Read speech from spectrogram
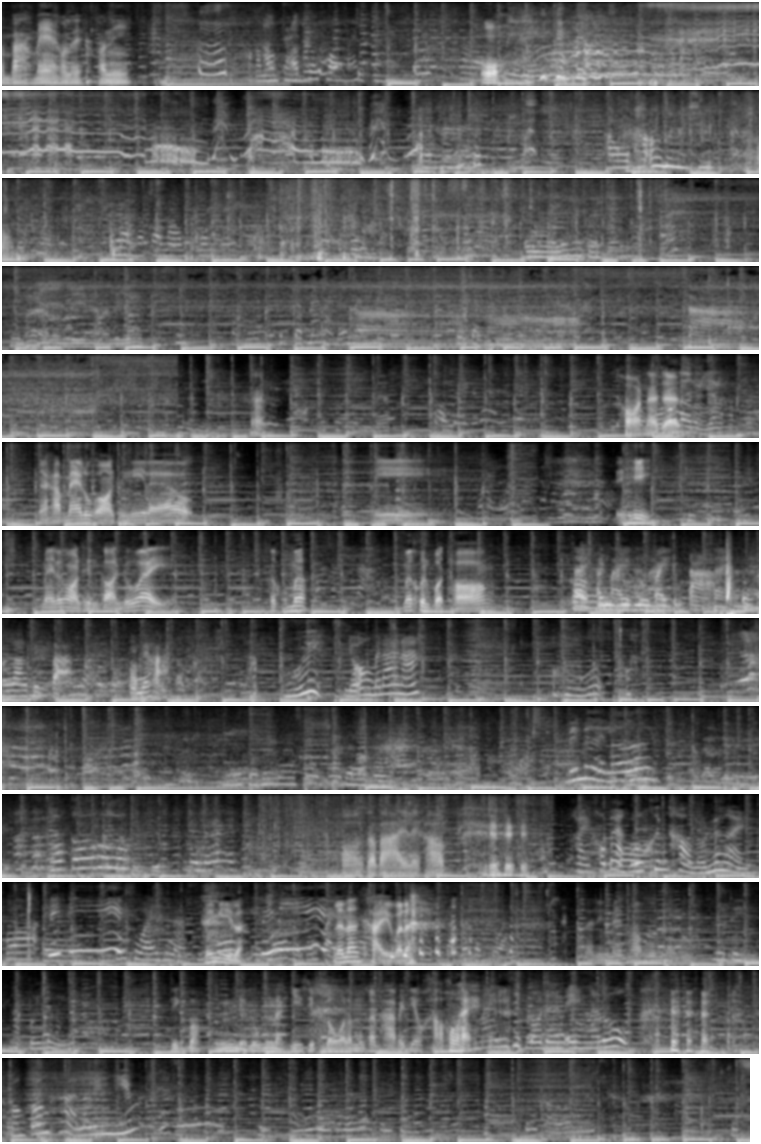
ลำบากแม่เขาเลยตอนนี้ขอกำลังใจเอาถ้วยทองไหมโอ้เอาผ้าอ้อมมาหน่อยสิ ไอ้นายเล่นไม่เป็นมีเพื่อนอารมณ์ดีเนี่ยนาลีนจุดจับแม่หน่อยได้ไหมชาจุดจับแม่ชาถอดน่าจะเดินอย่างเงี้ยนะครับนะครับ แม่ลูกอ่อนถึงนี่แล้ว นี่นี่แม่ลูกอ่อนถึงก่อนด้วยเมื่อเมื่อ เมื่อคุณปวดท้องก็เป็นดูไปเป็นตา ตรงข้างล่างเป็นปากเห็นไหมคะอุ้ยเดี๋ยวออกไม่ได้นะโอ้โหไม่เหนื่อยเลย แล้วก็ พอสบายเลยครับใคร เขาแบกลูกขึ้นเขาแล้วเหนื่อย ไม่มีสวยขนาดไม่มีเหรอ ไม่มี แล้วนั่นไข่วะนะแล้วลินแม่พ่ออุ้มแล้วลูกดูดิหนักปุ้ยหลุยจิ๊กบอกอืมเดี๋ยวลูกมึงหนัก 20 โล แล้วมึงก็พาไปเที่ยวเขาทำไมไม่สิบโลเดินเองนะลูกมองกล้องค่ะละลินยิ้ม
